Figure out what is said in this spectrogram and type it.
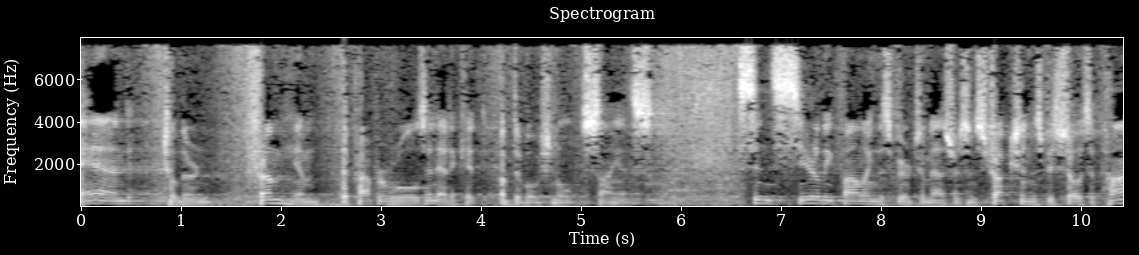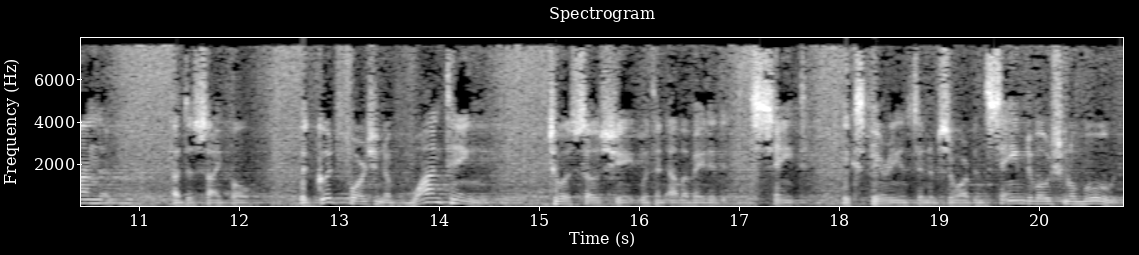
And to learn from him the proper rules and etiquette of devotional science. Sincerely following the spiritual master's instructions bestows upon a disciple the good fortune of wanting to associate with an elevated saint experienced and absorbed in the same devotional mood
